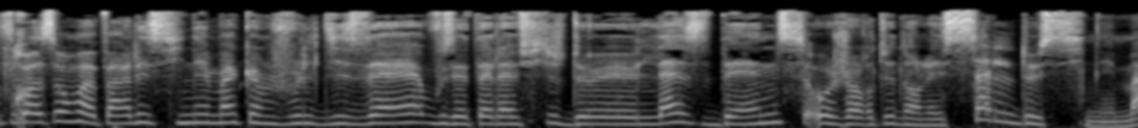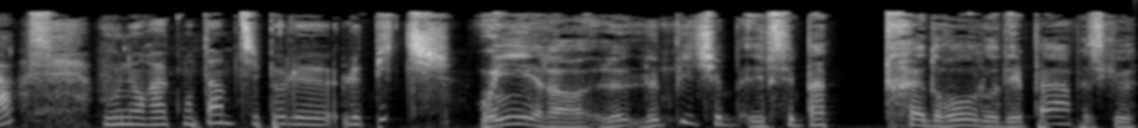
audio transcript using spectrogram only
François, on va parler cinéma comme je vous le disais. Vous êtes à l'affiche de Last Dance aujourd'hui dans les salles de cinéma. Vous nous racontez un petit peu le, le pitch? Oui, alors le, le pitch, est- c'est pas très drôle au départ parce que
